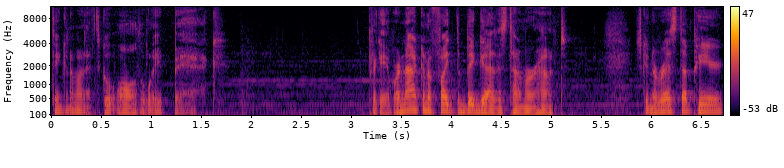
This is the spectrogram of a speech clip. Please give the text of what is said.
Thinking I might have to go all the way back. But okay, we're not going to fight the big guy this time around. Just going to rest up here,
